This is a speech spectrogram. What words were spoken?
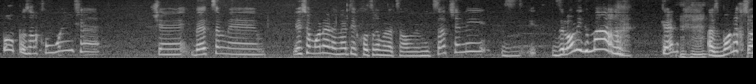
פופ, אז אנחנו רואים ש, שבעצם אה, יש המון אלמנטים חוזרים על עצמם, ומצד שני, זה, זה לא נגמר, כן? Mm-hmm. אז בואו נחשוב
